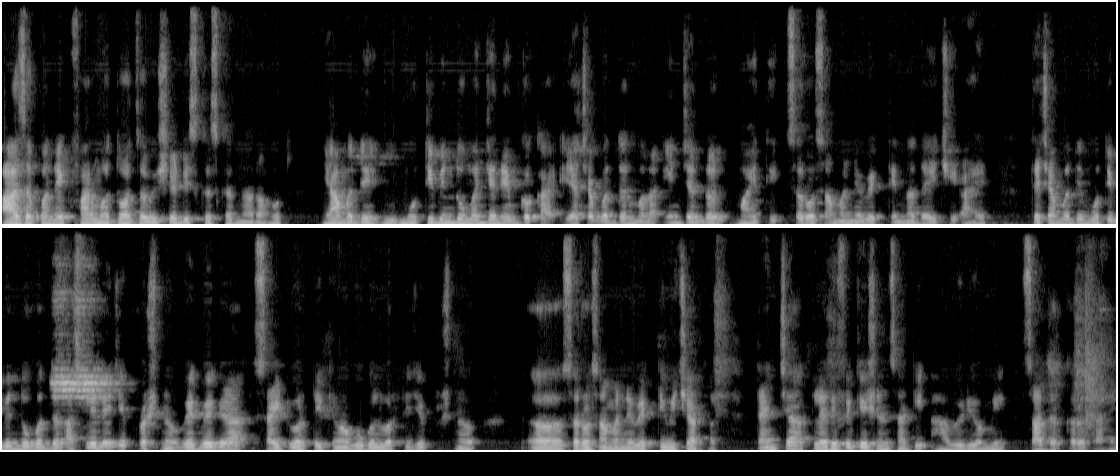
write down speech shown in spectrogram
आज आपण एक फार महत्त्वाचा विषय डिस्कस करणार आहोत. यामध्ये मोतीबिंदू म्हणजे नेमकं काय? याच्याबद्दल मला इन जनरल माहिती सर्वसामान्य व्यक्तींना द्यायची आहे. त्याच्यामध्ये मोतीबिंदूबद्दल असलेले जे प्रश्न वेगवेगळ्या साईटवरती किंवा गुगलवरती जे प्रश्न सर्वसामान्य व्यक्ती विचारतात, त्यांच्या क्लॅरिफिकेशनसाठी हा व्हिडिओ मी सादर करत आहे.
